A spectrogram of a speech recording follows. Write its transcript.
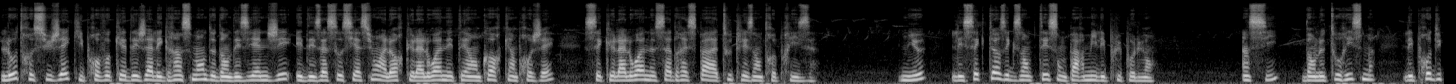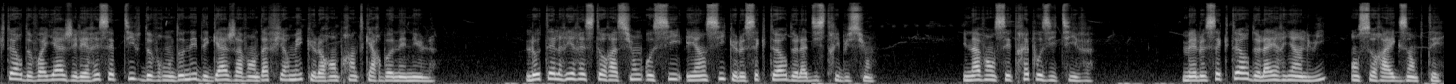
L'autre sujet qui provoquait déjà les grincements dedans des ING et des associations alors que la loi n'était encore qu'un projet, c'est que la loi ne s'adresse pas à toutes les entreprises. Mieux, les secteurs exemptés sont parmi les plus polluants. Ainsi, dans le tourisme, les producteurs de voyages et les réceptifs devront donner des gages avant d'affirmer que leur empreinte carbone est nulle. L'hôtellerie-restauration aussi et ainsi que le secteur de la distribution. Une avancée très positive. Mais le secteur de l'aérien, lui, en sera exempté.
